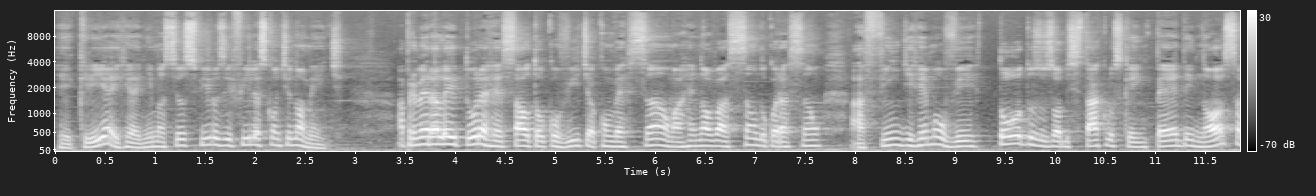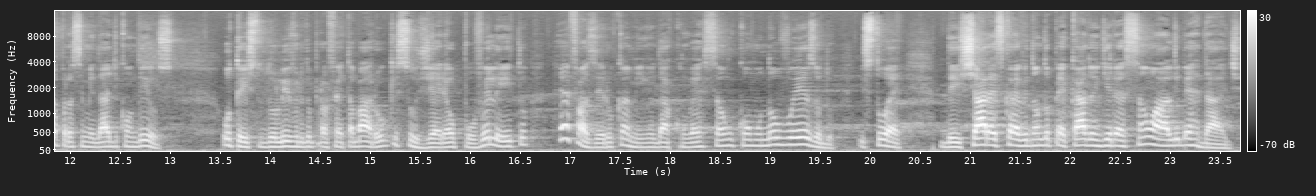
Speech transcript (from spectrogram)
recria e reanima seus filhos e filhas continuamente. A primeira leitura ressalta o convite à conversão, à renovação do coração, a fim de remover todos os obstáculos que impedem nossa proximidade com Deus. O texto do livro do profeta Baruque sugere ao povo eleito refazer o caminho da conversão como novo êxodo, isto é, deixar a escravidão do pecado em direção à liberdade.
